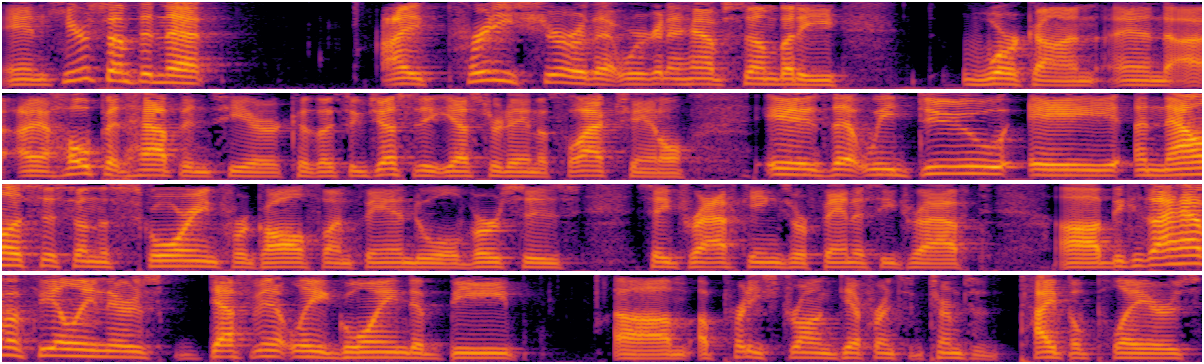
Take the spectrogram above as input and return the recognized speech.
And here's something that I'm pretty sure that we're going to have somebody work on, and I, I hope it happens here because I suggested it yesterday in the Slack channel. Is that we do a analysis on the scoring for golf on FanDuel versus say DraftKings or Fantasy Draft, uh, because I have a feeling there's definitely going to be um, a pretty strong difference in terms of the type of players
